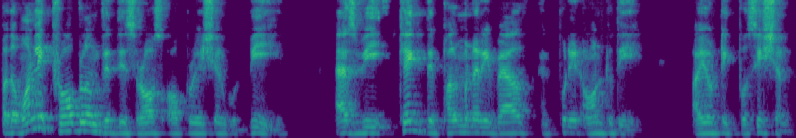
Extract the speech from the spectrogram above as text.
But the only problem with this Ross operation would be as we take the pulmonary valve and put it onto the aortic position,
